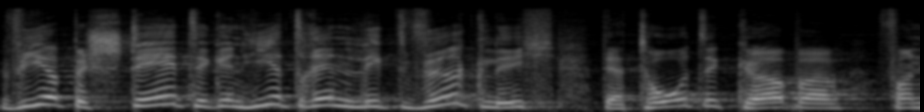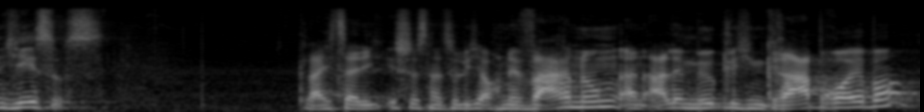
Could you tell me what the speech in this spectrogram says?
Wir bestätigen, hier drin liegt wirklich der tote Körper von Jesus. Gleichzeitig ist es natürlich auch eine Warnung an alle möglichen Grabräuber.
